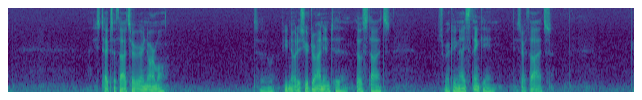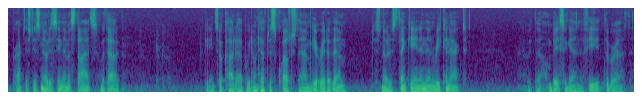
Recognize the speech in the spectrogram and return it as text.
These types of thoughts are very normal. So if you notice you're drawn into those thoughts, just recognize thinking. These are thoughts. Practice just noticing them as thoughts without getting so caught up. We don't have to squelch them, get rid of them. Just notice thinking and then reconnect with the home base again, the feet, the breath.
